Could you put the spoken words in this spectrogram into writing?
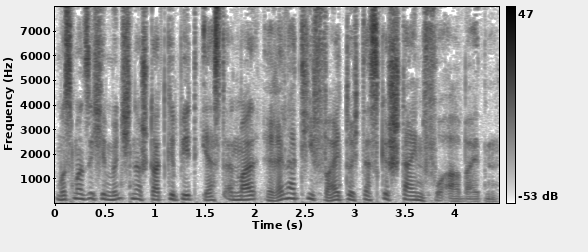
muss man sich im Münchner Stadtgebiet erst einmal relativ weit durch das Gestein vorarbeiten.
